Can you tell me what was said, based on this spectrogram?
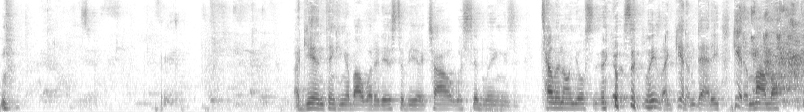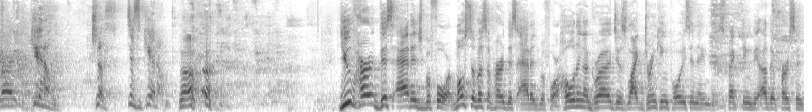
Again, thinking about what it is to be a child with siblings, telling on your, your siblings, like, get him, daddy, get him, mama, right? Get him. Just, just get him. No. You've heard this adage before. Most of us have heard this adage before. Holding a grudge is like drinking poison and expecting the other person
